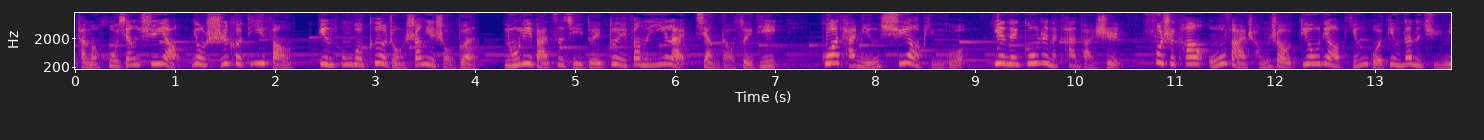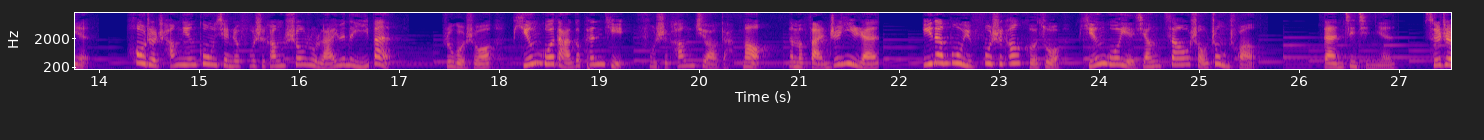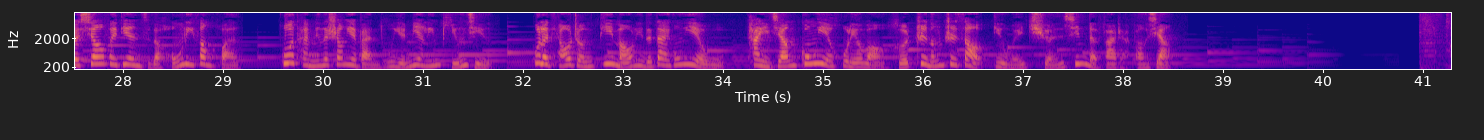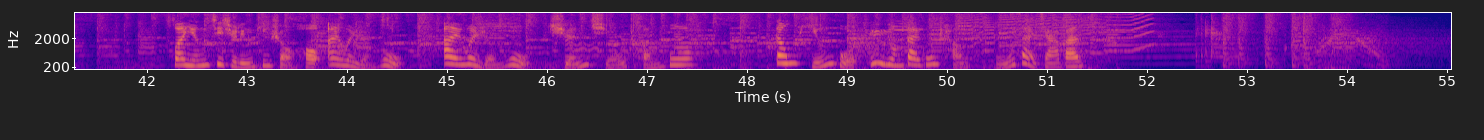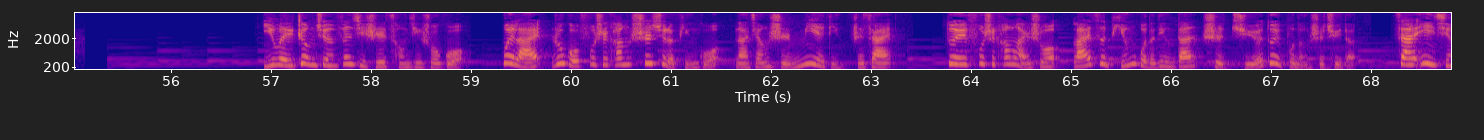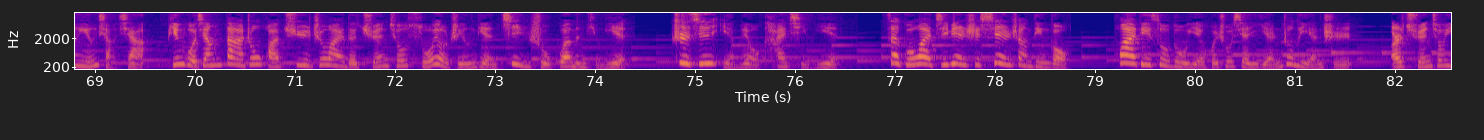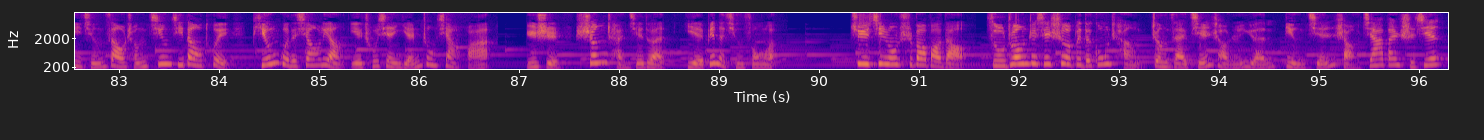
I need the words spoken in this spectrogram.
他们互相需要，又时刻提防，并通过各种商业手段。努力把自己对对方的依赖降到最低。郭台铭需要苹果，业内公认的看法是，富士康无法承受丢掉苹果订单的局面。后者常年贡献着富士康收入来源的一半。如果说苹果打个喷嚏，富士康就要感冒，那么反之亦然。一旦不与富士康合作，苹果也将遭受重创。但近几年，随着消费电子的红利放缓，郭台铭的商业版图也面临瓶颈。为了调整低毛利的代工业务。他已将工业互联网和智能制造定为全新的发展方向。欢迎继续聆听《守候爱问人物》，爱问人物全球传播。当苹果御用代工厂不再加班，一位证券分析师曾经说过：“未来如果富士康失去了苹果，那将是灭顶之灾。”对富士康来说，来自苹果的订单是绝对不能失去的。在疫情影响下，苹果将大中华区域之外的全球所有直营店尽数关门停业，至今也没有开启营业。在国外，即便是线上订购，快递速度也会出现严重的延迟。而全球疫情造成经济倒退，苹果的销量也出现严重下滑，于是生产阶段也变得轻松了。据《金融时报》报道，组装这些设备的工厂正在减少人员，并减少加班时间。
